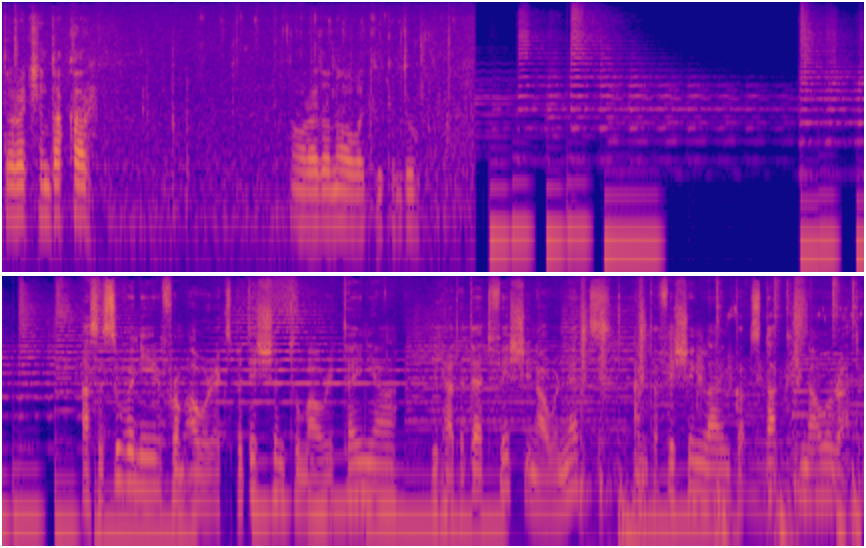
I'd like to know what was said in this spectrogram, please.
direction Dakar. Or I don't know what we can do. As a souvenir from our expedition to Mauritania, we had a dead fish in our nets and the fishing line got stuck in our rudder.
